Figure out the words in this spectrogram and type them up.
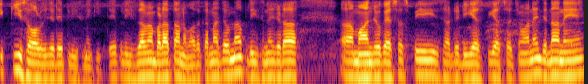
21 ਸੋਲਵ ਜਿਹੜੇ ਪੁਲਿਸ ਨੇ ਕੀਤੇ। ਪੁਲਿਸ ਦਾ ਮੈਂ ਬੜਾ ਧੰਨਵਾਦ ਕਰਨਾ ਚਾਹੁੰਦਾ। ਪੁਲਿਸ ਨੇ ਜਿਹੜਾ ਅ, ਮਾਨਯੋਗ ਐਸਐਸਪੀ ਸਾਡੇ ਡੀਐਸਪੀ ਐਸਐਚਓ ਨੇ ਜਿਨ੍ਹਾਂ ਨੇ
